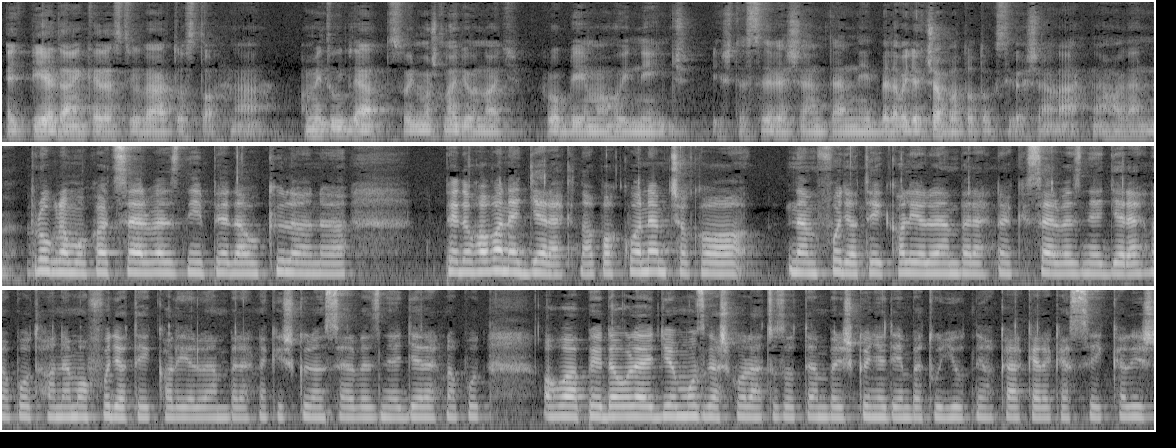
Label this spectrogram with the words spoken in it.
egy példán keresztül változtatnál? Amit úgy látsz, hogy most nagyon nagy probléma, hogy nincs és te szívesen tennéd bele, vagy a csapatotok szívesen látná, ha lenne? Programokat szervezni, például külön, például ha van egy gyereknap, akkor nem csak a nem fogyatékkal élő embereknek szervezni egy gyereknapot, hanem a fogyatékkal élő embereknek is külön szervezni egy gyereknapot, ahol például egy mozgáskorlátozott ember is könnyedén be tud jutni, akár kerekesszékkel is,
